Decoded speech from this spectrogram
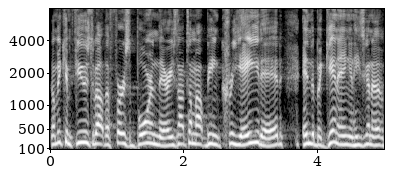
Don't be confused about the firstborn there. He's not talking about being created in the beginning, and he's gonna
